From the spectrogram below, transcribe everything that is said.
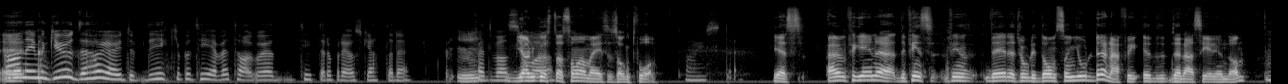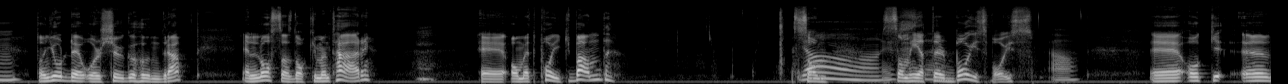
Ja, Eh, nej men gud, det har jag ju typ. Det gick ju på tv ett tag och jag tittade på det och skrattade. mm. För att det var så... Björn Gustafsson var med i säsong två. Ja, just det. Yes. Även för grejen är, det finns, finns, det är rätt roligt, de som gjorde den här, den här serien då, Mm. de gjorde år 2000 en låtsasdokumentär eh, om ett pojkband som, ja, som heter det. Boys Voice. Ja. Eh, och eh,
